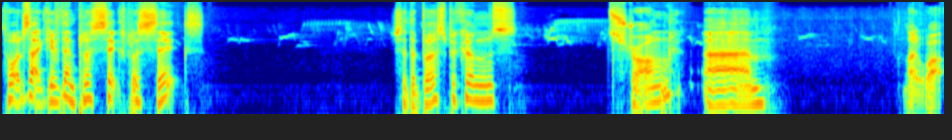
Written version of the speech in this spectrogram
So what does that give them? Plus 6, plus 6? So the bus becomes strong. Um, like what?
